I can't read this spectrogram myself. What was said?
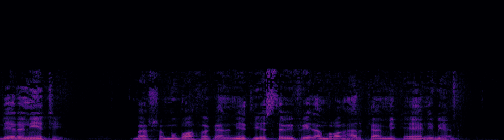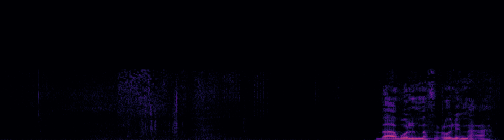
لير نيتي. باشا مضافك نيتي. يستوي فيه الأمران. هل كان مكيهني بينا باب المفعول معه.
